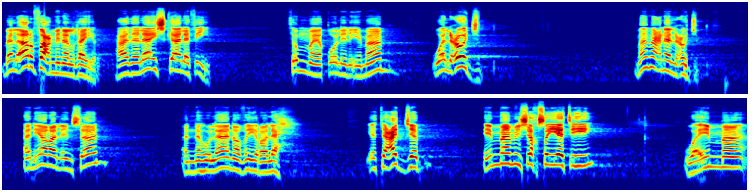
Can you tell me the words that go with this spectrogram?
بل أرفع من الغير. هذا لا إشكال فيه. ثم يقول الإمام والعجب. ما معنى العجب؟ أن يرى الإنسان أنه لا نظير له. يتعجب إما من شخصيته وإما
